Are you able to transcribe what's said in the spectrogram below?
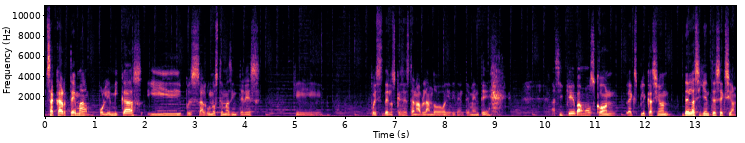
sacar tema, polémicas y pues algunos temas de interés que pues de los que se están hablando evidentemente. Así que vamos con la explicación de la siguiente sección.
